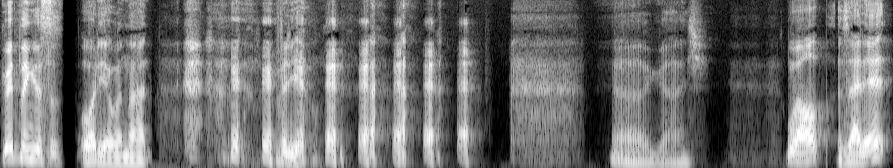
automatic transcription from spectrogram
Good thing this is audio and not video. oh gosh. Well, is that it?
